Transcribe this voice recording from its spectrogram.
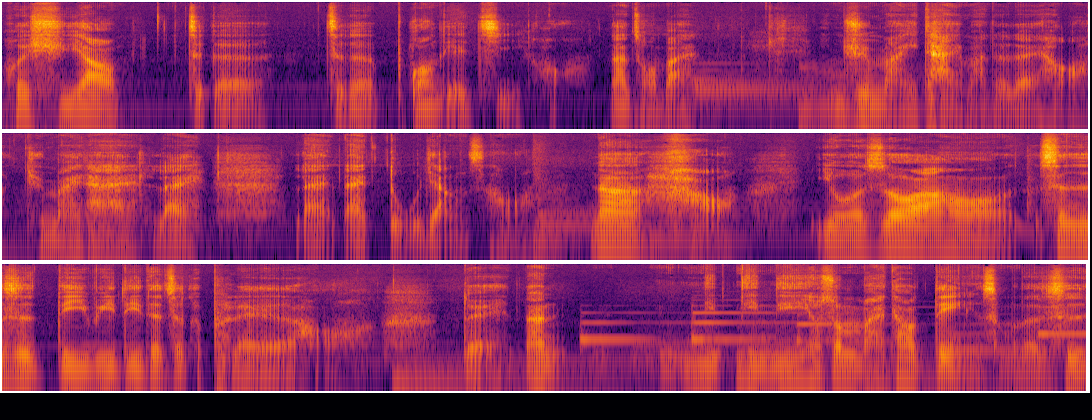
会需要这个这个光碟机哈，那怎么办？你去买一台嘛，对不对？哈，去买一台来来来读这样子哈。那好，有的时候啊哈，甚至是 DVD 的这个 player 哈，对，那你你你有时候买到电影什么的是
